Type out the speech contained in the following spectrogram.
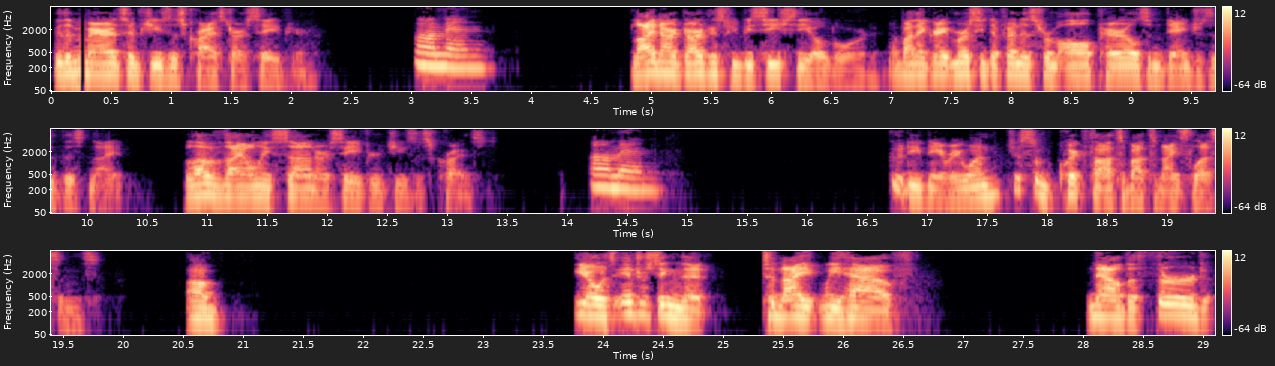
through the merits of Jesus Christ our Savior. Amen. Lighten our darkness, we beseech thee, O Lord, and by thy great mercy defend us from all perils and dangers of this night. Love of thy only Son, our Savior, Jesus Christ. Amen. Good evening, everyone. Just some quick thoughts about tonight's lessons. Um, you know, it's interesting that tonight we have now the third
